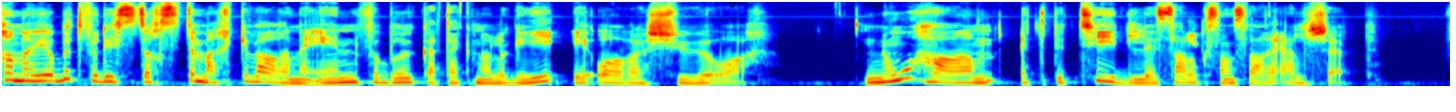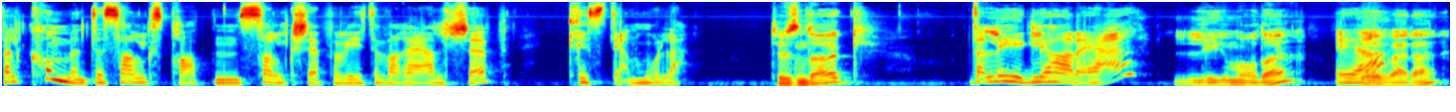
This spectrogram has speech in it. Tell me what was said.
Han har jobbet for de største merkevarene innenfor bruk av teknologi i over 20 år. Nå har han et betydelig salgsansvar i Elkjøp. Velkommen til salgspraten, salgssjef for hvitevarer i Elkjøp, Christian Hole. Tusen takk. Veldig hyggelig å ha deg her. I like måte. Ja. Gøy å være her.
